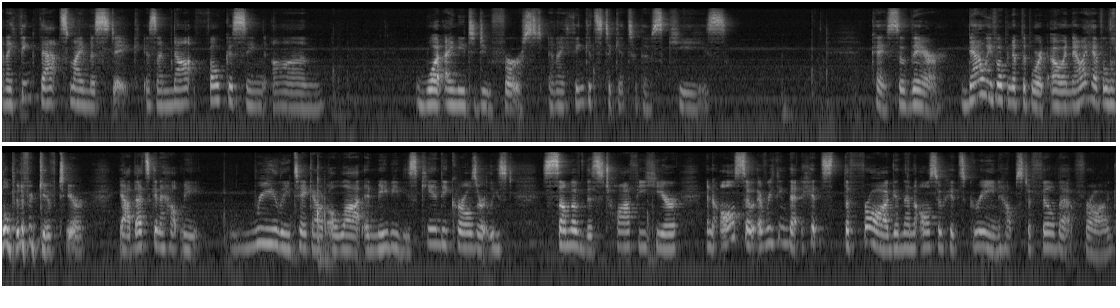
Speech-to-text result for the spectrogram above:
And I think that's my mistake, is I'm not focusing on what I need to do first. And I think it's to get to those keys. Okay, so there. Now we've opened up the board. Oh, and now I have a little bit of a gift here. Yeah, that's going to help me really take out a lot. And maybe these candy curls, or at least some of this toffee here. And also everything that hits the frog and then also hits green helps to fill that frog.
